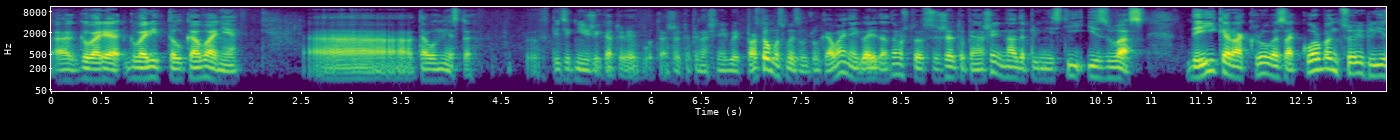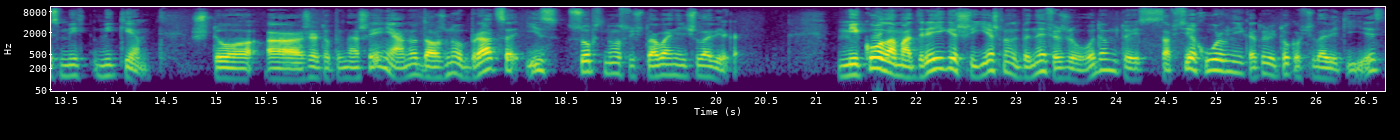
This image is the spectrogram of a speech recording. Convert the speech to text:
говоря, говорит толкование того места в Пятикнижии, которое вот, о жертвоприношении говорит. Простому смыслу толкования говорит о том, что жертвоприношение надо принести из вас. Деикара крова за корбан цорик лиес микем что э, жертвоприношение оно должно браться из собственного существования человека. Микола Мадрейга Шиешнан Бенефе Живодом, то есть со всех уровней, которые только в человеке есть.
